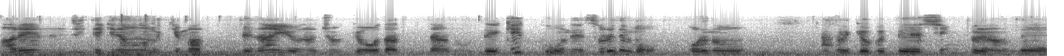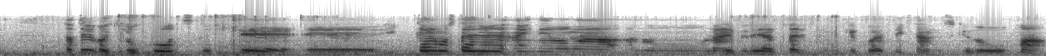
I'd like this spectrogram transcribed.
アレンジ的なものも決まってないような状況だったので、結構ね、それでも俺のあの曲ってシンプルなので、例えば曲を作って、えー、1回もスタジオに入んないまま、あのライブでやったりっていうの結構やってきたんですけど、まあ、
